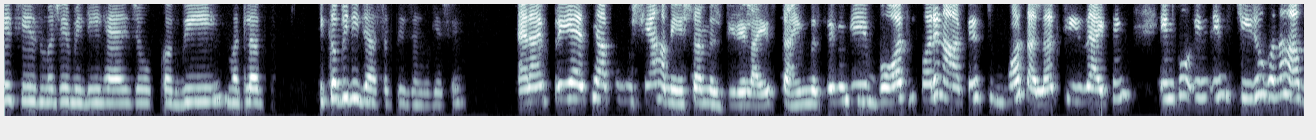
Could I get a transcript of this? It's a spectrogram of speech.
ये चीज़ मुझे मिली है जो कभी मतलब कभी नहीं जा सकती ज़िंदगी से। एंड आई प्रे ऐसी आपको खुशियाँ हमेशा मिलती रहे लाइफ टाइम मिलती रहे क्योंकि ये बहुत फॉर एन आर्टिस्ट बहुत अलग चीज़ है। आई थिंक इनको इन इन चीज़ों को ना आप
